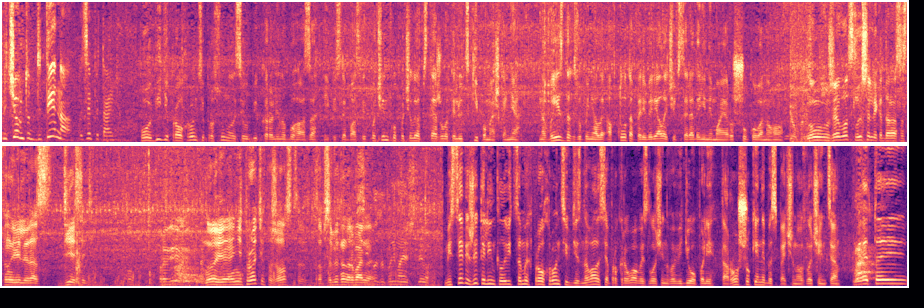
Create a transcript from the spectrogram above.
при чому тут дитина? Оце питання. По обіді правоохоронці просунулися у бік Кароліна Бугаза і після баз відпочинку почали обстежувати людські помешкання. На виїздах зупиняли авто та перевіряли, чи всередині немає розшукуваного. Ну, вже от слышали, коли нас остановили раз 10. Ну, я не против, пожалуйста. Абсолютно нормально. Місцеві жителі інколи від самих правоохоронців дізнавалися про кривавий злочин в Овідіополі та розшуки небезпечного злочинця. Это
